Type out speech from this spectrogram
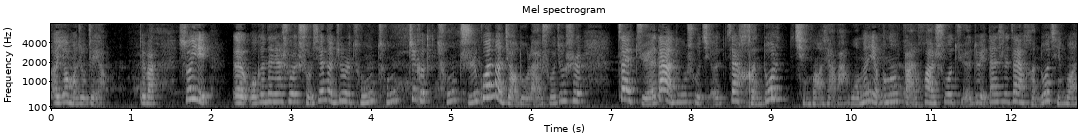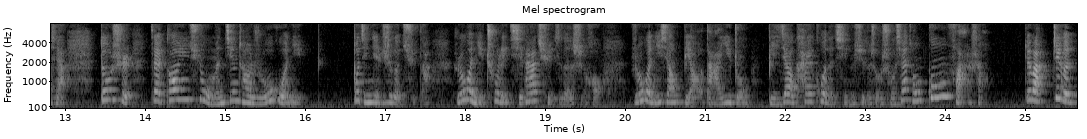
呃，要么就这样。对吧？所以，呃，我跟大家说，首先呢，就是从从这个从直观的角度来说，就是在绝大多数情，在很多情况下吧，我们也不能把话说绝对，但是在很多情况下，都是在高音区。我们经常，如果你不仅仅是个曲子，如果你处理其他曲子的时候，如果你想表达一种比较开阔的情绪的时候，首先从功法上，对吧？这个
